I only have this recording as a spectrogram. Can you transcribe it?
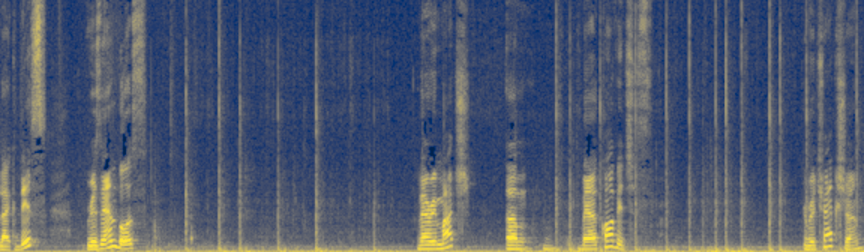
like this, resembles very much um, Berkovich's retraction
